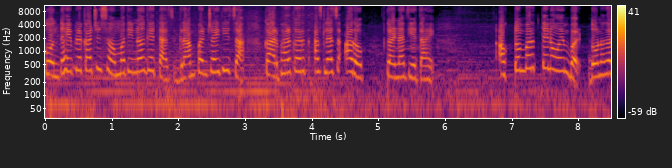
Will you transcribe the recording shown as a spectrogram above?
कोणत्याही प्रकारची सहमती न घेताच ग्रामपंचायतीचा कारभार करत असल्याचा आरोप करण्यात येत आहे. ऑक्टोबर ते नोव्हेंबर दोन हजार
